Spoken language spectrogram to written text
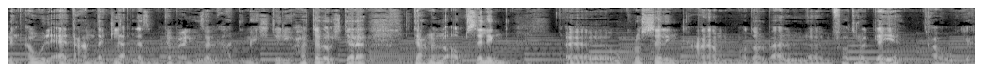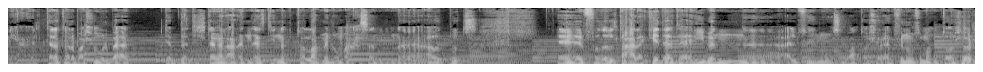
من أول ad عندك لأ لازم تتابع ال user لحد ما يشتري. وحتى لو اشترى تعمل له up-selling و cross-selling على مدار بقى ال- الفترة الجاية. أو يعني الثلاث أربع شهور بقى تبدأ تشتغل على الناس دي إنك تطلع منهم أحسن outputs فضلت على كده تقريبا آه، 2017 2018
